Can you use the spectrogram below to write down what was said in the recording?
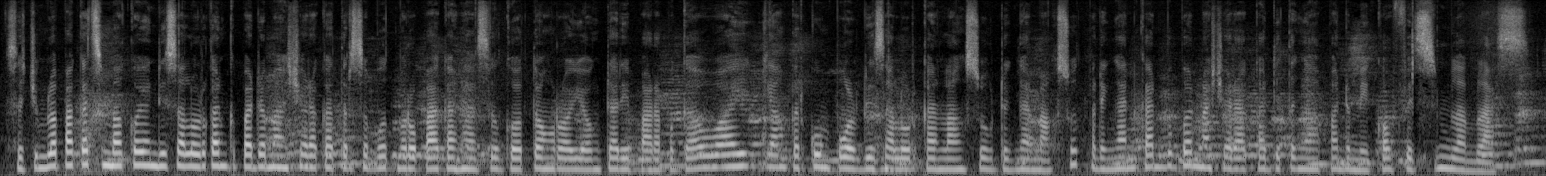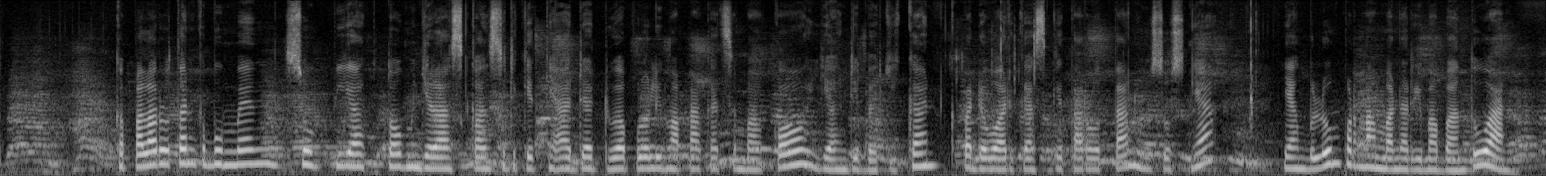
Sejumlah paket sembako yang disalurkan kepada masyarakat tersebut merupakan hasil gotong royong dari para pegawai yang terkumpul disalurkan langsung dengan maksud meringankan beban masyarakat di tengah pandemi COVID-19. Kepala Rutan Kebumen Supiakto menjelaskan sedikitnya ada 25 paket sembako yang dibagikan kepada warga sekitar Rutan khususnya yang belum pernah menerima bantuan.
